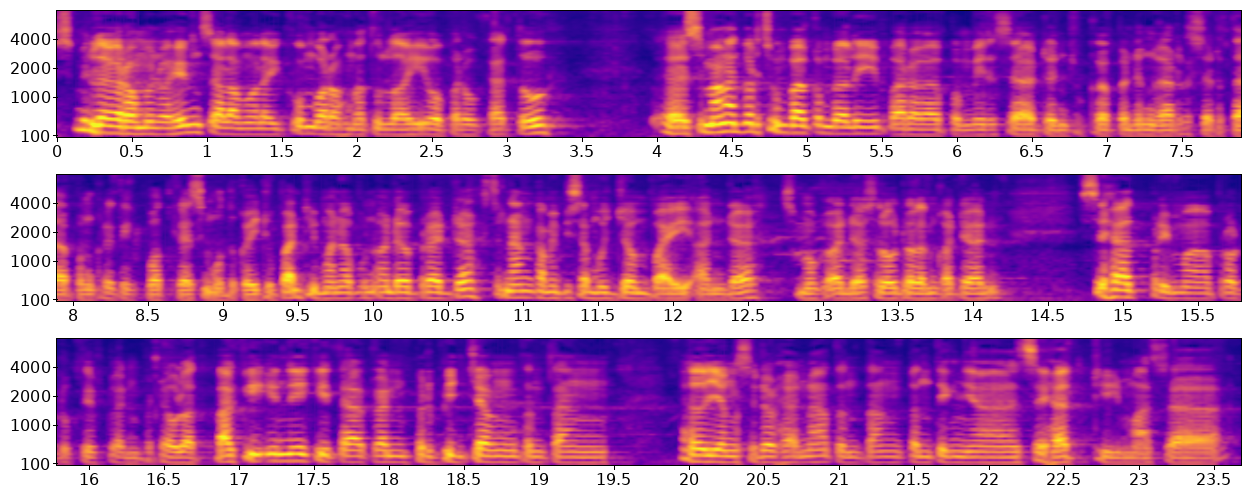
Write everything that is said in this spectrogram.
Bismillahirrahmanirrahim. Assalamualaikum warahmatullahi wabarakatuh. Eh, Semangat berjumpa kembali para pemirsa dan juga pendengar serta pengkritik podcast Mutu Kehidupan di mana pun Anda berada. Senang kami bisa menjumpai Anda. Semoga Anda selalu dalam keadaan sehat, prima, produktif, dan berdaulat. Pagi ini kita akan berbincang tentang hal yang sederhana tentang pentingnya sehat di masa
